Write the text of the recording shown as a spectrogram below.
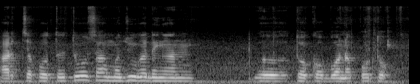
Arca Foto itu sama juga dengan uh, toko Buana Foto.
